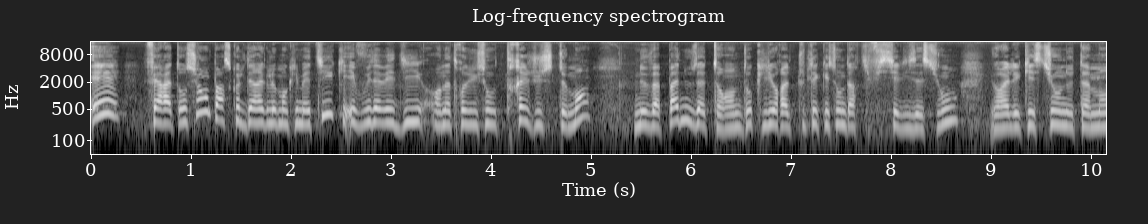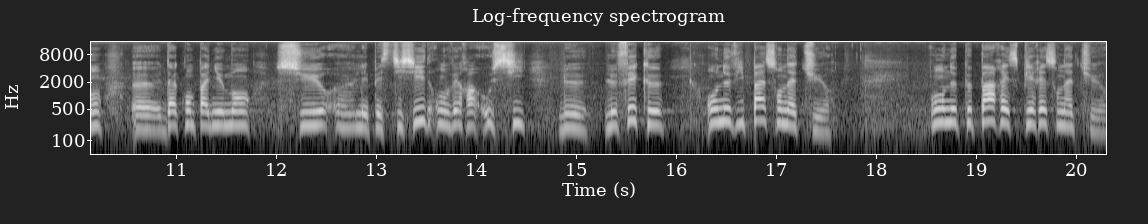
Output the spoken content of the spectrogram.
Et faire attention parce que le dérèglement climatique, et vous avez dit en introduction très justement, ne va pas nous attendre. Donc il y aura toutes les questions d'artificialisation, il y aura les questions notamment euh, d'accompagnement sur euh, les pesticides. On verra aussi le, le fait qu'on ne vit pas son nature. On ne peut pas respirer son nature.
